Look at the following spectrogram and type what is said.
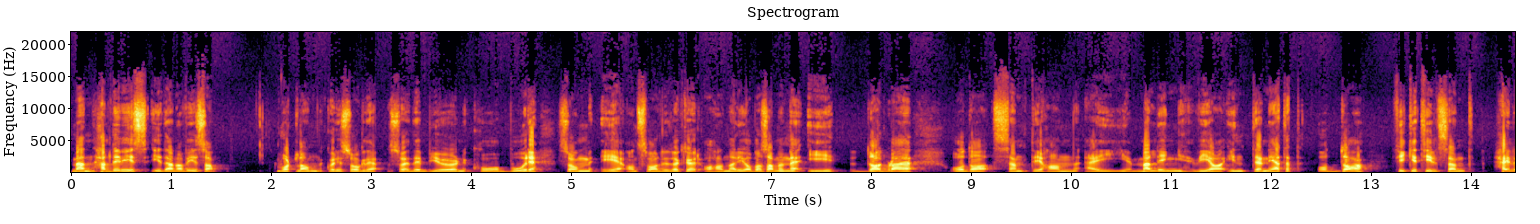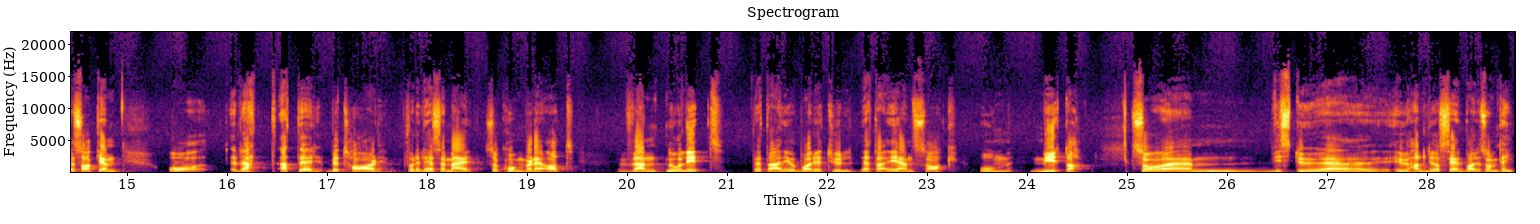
Men heldigvis, i den avisa Vårt Land, hvor jeg så det, så er det Bjørn K. Bore som er ansvarlig redaktør. Og han har jobba sammen med i Dagbladet. Og da sendte han ei melding via internettet. Og da fikk jeg tilsendt hele saken. Og rett etter betal for å lese mer, så kommer det at Vent nå litt. Dette er jo bare tull. Dette er en sak om myter. Så um, hvis du er uheldig og ser bare sånne ting,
